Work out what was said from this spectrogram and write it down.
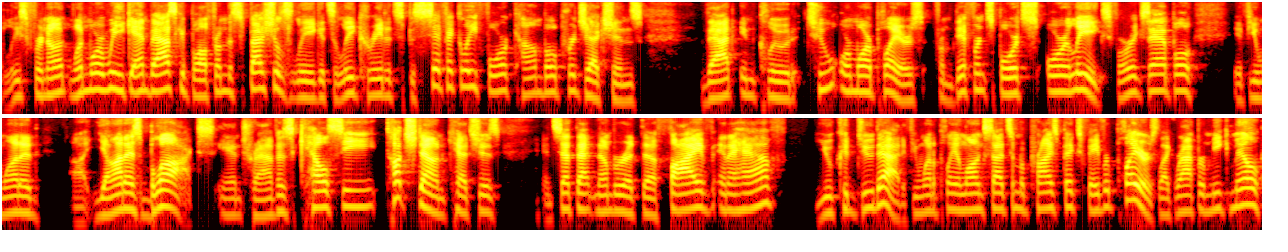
at least for not one more week, and basketball from the Specials League. It's a league created specifically for combo projections that include two or more players from different sports or leagues. For example, if you wanted uh, Giannis blocks and Travis Kelce touchdown catches and set that number at uh, five and a half, you could do that. If you want to play alongside some of Prize Picks' favorite players like rapper Meek Mill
